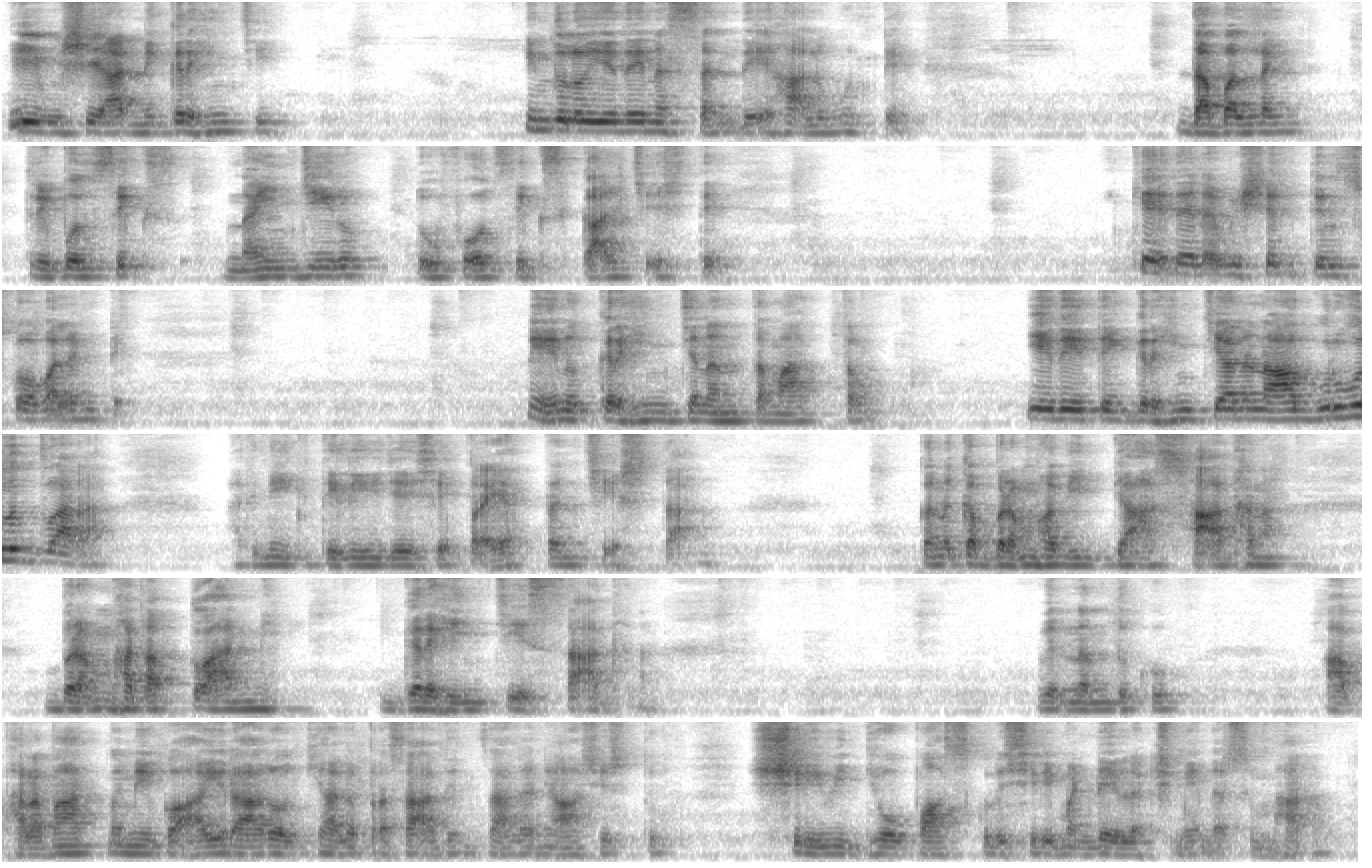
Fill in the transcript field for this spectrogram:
ఈ విషయాన్ని గ్రహించి ఇందులో ఏదైనా సందేహాలు ఉంటే double nine triple six nine zero two four six call చేస్తే ఇంకేదైనా విషయం తెలుసుకోవాలంటే నేను గ్రహించినంత మాత్రం ఏదైతే గ్రహించానో నా గురువుల ద్వారా అది నీకు తెలియజేసే ప్రయత్నం చేస్తాను. కనుక బ్రహ్మ విద్యా సాధన బ్రహ్మతత్వాన్ని గ్రహించే సాధన. విన్నందుకు ఆ పరమాత్మ మీకు ఆయురారోగ్యాలు ప్రసాదించాలని ఆశిస్తూ శ్రీ విద్యోపాసకులు శ్రీమండే లక్ష్మీ నరసింహారావు.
